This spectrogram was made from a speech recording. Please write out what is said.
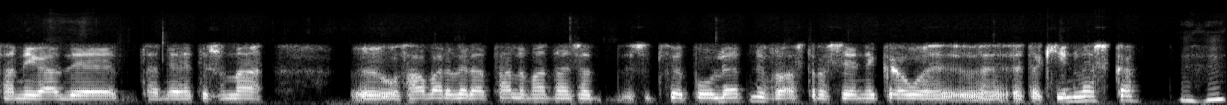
Þannig að, eh, þannig að þetta er svona uh, og það var vera að tala um hann þessi tvei bólefni frá AstraZeneca og þetta kínverska mm -hmm.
